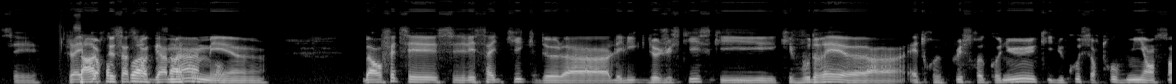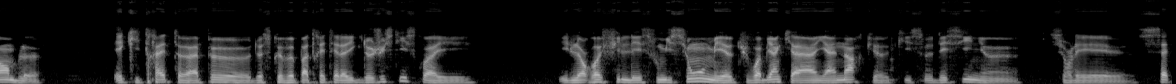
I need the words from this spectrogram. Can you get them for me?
C'est j'avais peur que ça quoi soit gamin, mais euh, bah en fait c'est c'est les sidekicks de la les ligues de justice qui qui voudraient être plus reconnus, qui du coup se retrouvent mis ensemble et qui traitent un peu de ce que veut pas traiter la ligue de justice quoi. Ils, ils leur refilent les soumissions, mais tu vois bien qu'il y a, il y a un arc qui se dessine sur les sept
